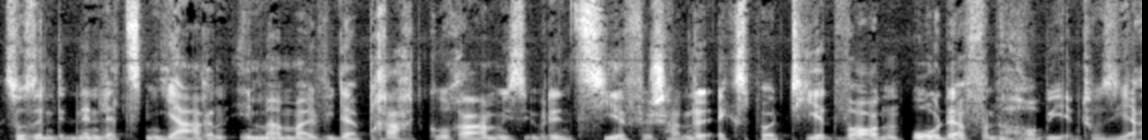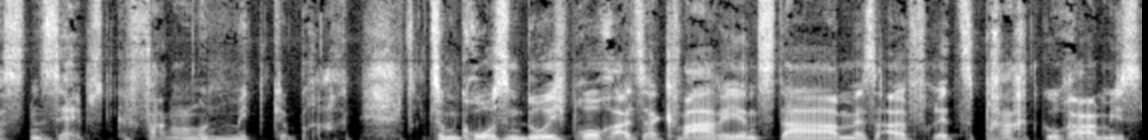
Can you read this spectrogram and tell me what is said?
So sind in den letzten Jahren immer mal wieder Prachtguramis über den Zierfischhandel exportiert worden oder von Hobbyenthusiasten selbst gefangen und mitgebracht. Zum großen Durchbruch als Aquarienstar haben es Alfreds Prachtguramis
